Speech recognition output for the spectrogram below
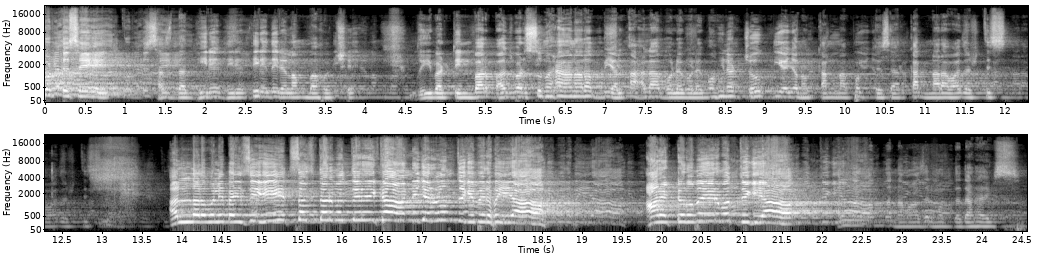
করতেছে। সাজদা ধীরে ধীরে ধীরে ধীরে লম্বা হচ্ছে। দুইবার, তিনবার, পাঁচবার, সুবহান রাব্বিয়াল আ'লা বলে বলে মহিলার চোখ দিয়ে যেন কান্না পড়তেছে আর কান্নার আওয়াজ আসতেছে। আল্লাহর বলি বাইজিদ সাজদার মধ্যে রেখা, নিজের রুম থেকে বের হইয়া আরেকটা রুমের মধ্যে গিয়া আল্লাহর বান্দা নামাজের মধ্যে দাঁড়াইছে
